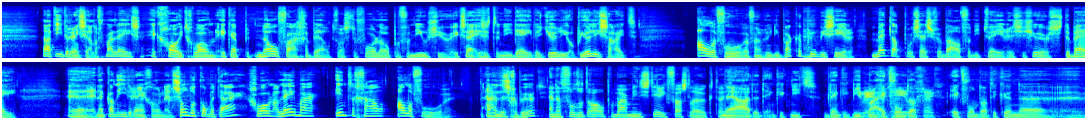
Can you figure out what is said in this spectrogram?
Laat iedereen zelf maar lezen. Ik gooi het gewoon. Ik heb Nova gebeld, was de voorloper van Nieuwsuur. Ik zei: Is het een idee dat jullie op jullie site alle verhoren van Rudy Bakker publiceren? Met dat proces verbaal van die twee regisseurs erbij. Uh, en dan kan iedereen gewoon, zonder commentaar, gewoon alleen maar integraal alle verhoren. En, en dat is gebeurd. En dat vond het Openbaar Ministerie vast leuk? Dat nou ja, je... dat denk ik niet. Denk ik niet. Maar ik vond, dat, ik vond dat ik een. Uh,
